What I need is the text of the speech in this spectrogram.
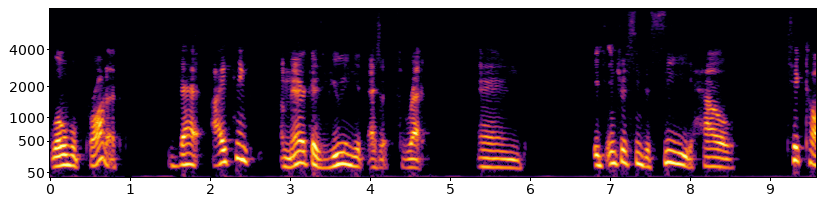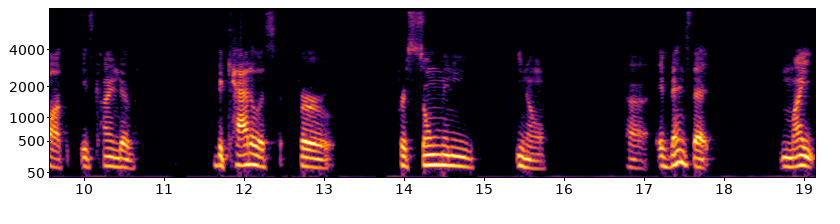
global product that I think America is viewing it as a threat. And it's interesting to see how TikTok is kind of the catalyst for for so many, you know, uh, events that might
